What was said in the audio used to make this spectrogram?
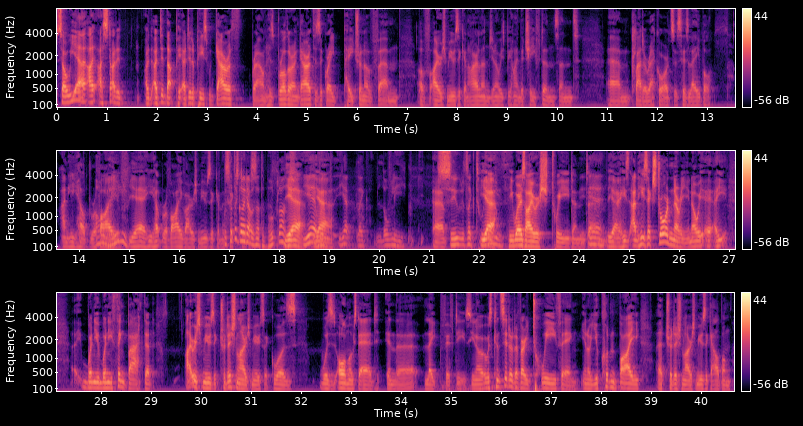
so yeah, I, I started. I, I did that. pi- I did a piece with Gareth Browne, his brother, and Gareth is a great patron of um, of Irish music in Ireland. You know, he's behind the Chieftains and um, Claddagh Records is his label, and he helped revive. really? Yeah, he helped revive Irish music in the. Was 60s. that the guy that was at the book launch? Yeah, yeah, yeah. With, he had like lovely Um, suit. It's like tweed. Yeah, he wears Irish tweed, and um, Yeah. yeah. he's and he's extraordinary. You know, he, he when you when you think back that Irish music, traditional Irish music, was was almost dead in the late fifties. You know, it was considered a very twee thing. You know, you couldn't buy a traditional Irish music album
